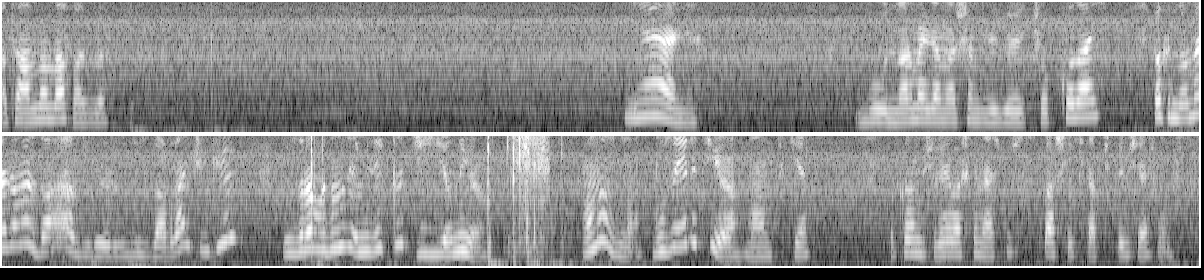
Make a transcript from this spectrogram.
Atağımdan daha fazla. Yani. Bu normal adamlar şu an bize göre çok kolay. Bakın normal adamlar daha az vuruyoruz buzlardan. Çünkü buzlara vurduğumuz elimizdeki kılıç yanıyor. Anladınız mı? Buzu eritiyor mantıken. Bakalım şuraya başka ne açmışız? Başka kitapçıkta bir şey açmamışız.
